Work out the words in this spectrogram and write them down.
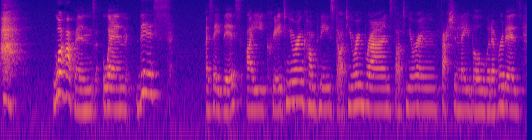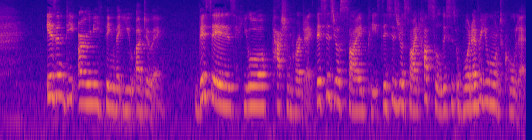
what happens when this, I say this, i.e. creating your own company, starting your own brand, starting your own fashion label, whatever it is, isn't the only thing that you are doing. This is your passion project. This is your side piece. This is your side hustle. This is whatever you want to call it.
